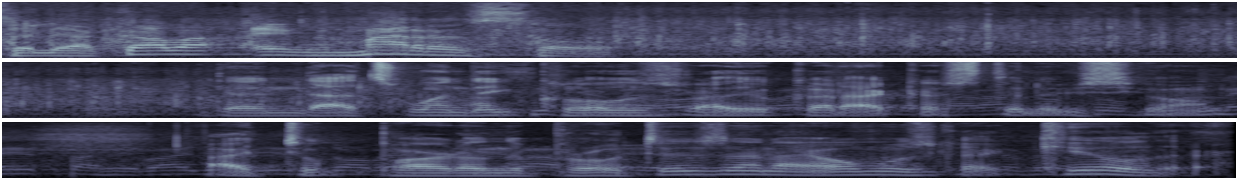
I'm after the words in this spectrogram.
Se le acaba en marzo. Then that's when they closed Radio Caracas Televisión. I took part on the protest and I almost got killed there.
